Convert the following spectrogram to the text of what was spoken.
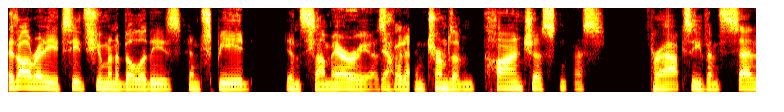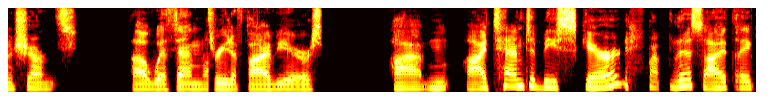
It already exceeds human abilities and speed in some areas, yeah. but in terms of consciousness, perhaps even sentience, uh, within three to five years. Um, I tend to be scared of this. I think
